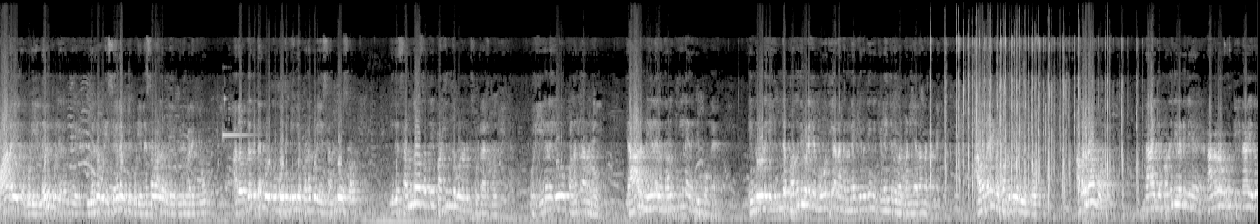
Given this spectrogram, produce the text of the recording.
வாழ இருக்கக்கூடிய நெருப்பில் இருந்து இருக்கக்கூடிய சேலை வைக்கக்கூடிய நெசவாளருடைய வீடு வரைக்கும் அதை உங்ககிட்ட கொடுக்கும்போது நீங்க படக்கூடிய சந்தோஷம் இந்த சந்தோஷத்தை பகிர்ந்து கொள்ளணும்னு சொல்றாரு மோடி ஒரு ஏழையோ பணக்காரனோ யார் மேல இருந்தாலும் கீழே இறங்கி போங்க. எங்களுடைய இந்த பகுதியுடைய மோதியா நாங்க நினைக்கிறது எங்க கிளை தலைவர் மணியா தான் நாங்க நினைக்கிறோம். அவர்தான் எங்க பகுதியுடைய மோடி அவர்தான் மோடி நான் இந்த பகுதியில நீங்க நாங்களாம் ஊட்டினா ஏதோ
